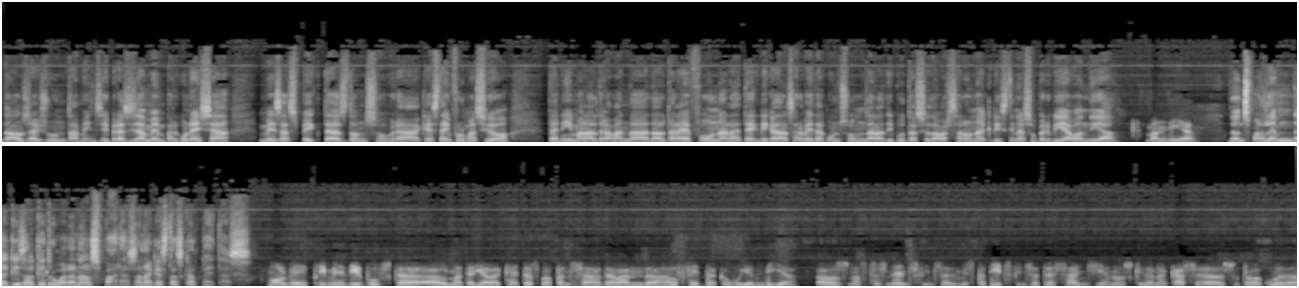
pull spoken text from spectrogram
dels ajuntaments. I precisament per conèixer més aspectes doncs, sobre aquesta informació tenim a l'altra banda del telèfon a la tècnica del Servei de Consum de la Diputació de Barcelona, Cristina Supervia. Bon dia. Bon dia. Doncs parlem de què és el que trobaran els pares en aquestes carpetes. Molt bé. Primer dir-vos que el material aquest es va pensar davant del fet de que avui en dia els nostres nens fins a més petits, fins a 3 anys, ja no es queden a casa sota la cura de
